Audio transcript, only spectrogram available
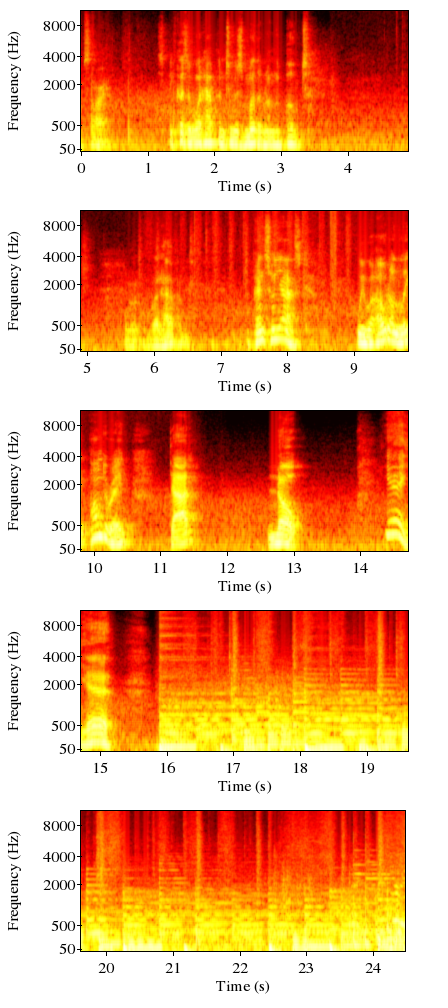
I'm sorry. It's because of what happened to his mother on the boat. What, what happened? Depends who you ask. We were out on Lake Pend Oreille. Dad? No. Yeah, yeah. Hey,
